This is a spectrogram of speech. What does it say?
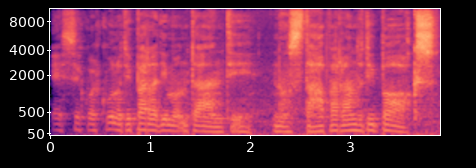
E se qualcuno ti parla di montanti, non sta parlando di box.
